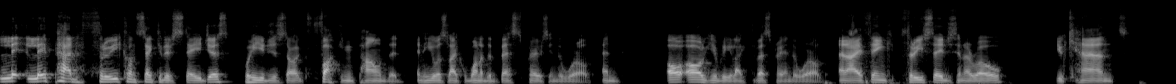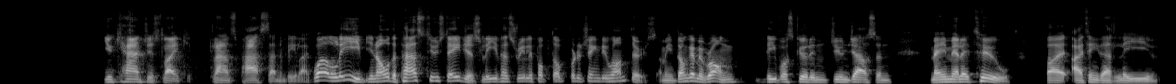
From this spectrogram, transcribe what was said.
Lip had three consecutive stages where he just like fucking pounded, and he was like one of the best players in the world, and arguably like the best player in the world. And I think three stages in a row, you can't, you can't just like glance past that and be like, well, Leave, you know, the past two stages, Leave has really popped up for the Chengdu Hunters. I mean, don't get me wrong, Leave was good in June Joust and May Melee too, but I think that Leave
